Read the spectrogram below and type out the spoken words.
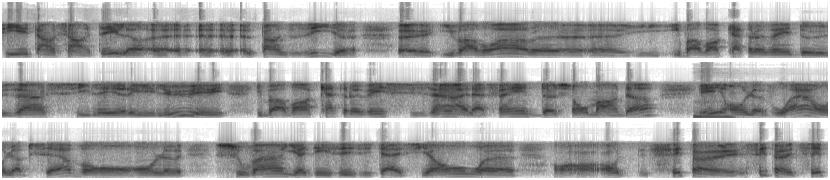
s'il est en santé, là, euh, euh, euh, euh, pense-y, euh, euh, il va avoir, il, il va avoir 82 ans s'il est réélu et il va avoir 86 ans à la fin de son mandat. Et on le voit, on l'observe, on, on le souvent il y a des hésitations. euh, c'est un c'est un type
